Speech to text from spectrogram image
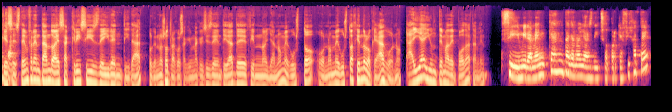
que se esté enfrentando a esa crisis de identidad, porque no es otra cosa que una crisis de identidad de decir, no, ya no me gusto o no me gusto haciendo lo que hago, ¿no? Ahí hay un tema de poda también. Sí, mira, me encanta que lo hayas dicho, porque fíjate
